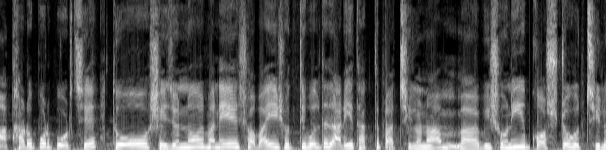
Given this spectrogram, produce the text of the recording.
মাথার ওপর পড়ছে। তো সেই জন্য মানে সবাই সত্যি বলতে দাঁড়িয়ে থাকতে পারছিল না ভীষণই কষ্ট হচ্ছিল।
